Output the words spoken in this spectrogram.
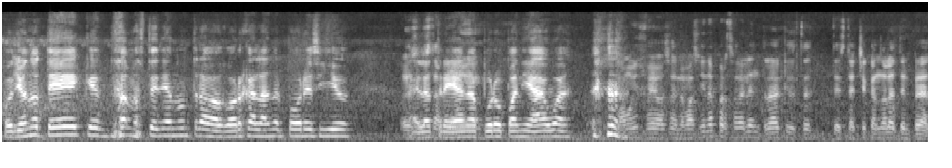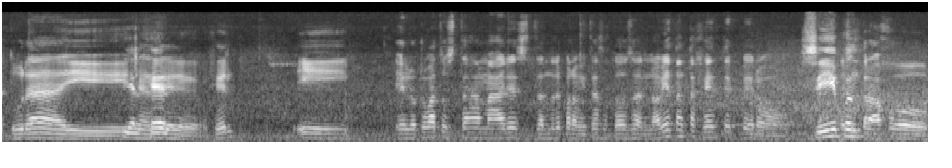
pues yo noté que nada más tenían un trabajador jalando el pobrecillo. Ahí está traían muy- a puro pan y agua. Está muy feo, o sea, nomás hay una persona a la entrada que te, te está checando la temperatura y, Y el echándote gel. Y el otro vato está madres dándole palomitas a todos. O sea, no había tanta gente, pero Sí, es pues un trabajo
